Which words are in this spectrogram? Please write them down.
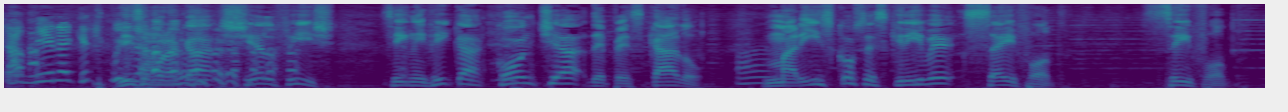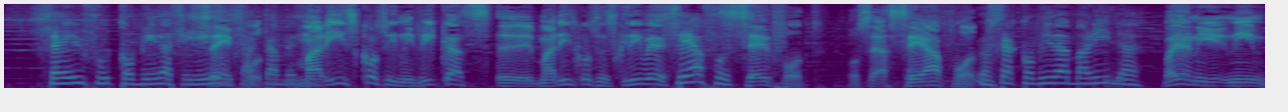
También hay que Dice cuidar. por acá, shellfish significa concha de pescado. Marisco se escribe seafood. Seafood. Safe food, comida, sí, Seafood. exactamente. Marisco significa, eh, marisco se escribe Seafood. seafood, o sea, seafood. O sea, comida marina. Vaya, ni, ni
